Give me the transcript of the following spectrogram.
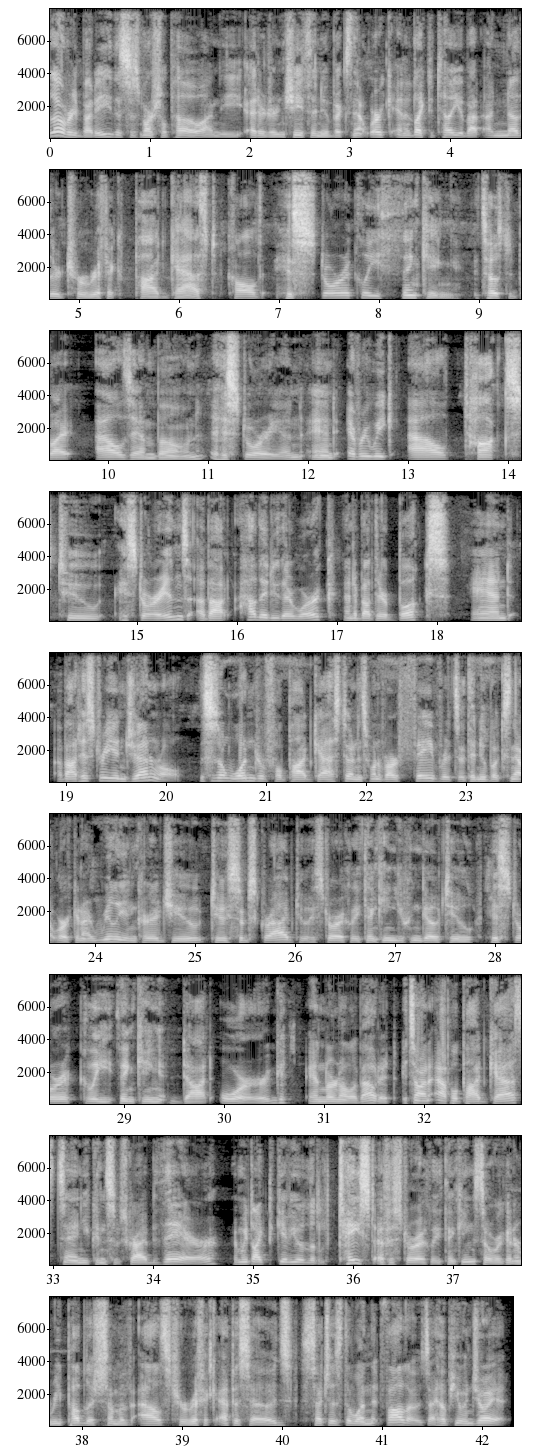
Hello, everybody. This is Marshall Poe. I'm the editor in chief of the New Books Network, and I'd like to tell you about another terrific podcast called Historically Thinking. It's hosted by Al Zambone, a historian, and every week Al talks to historians about how they do their work and about their books and about history in general. This is a wonderful podcast, and it's one of our favorites at the New Books Network. And I really encourage you to subscribe to Historically Thinking. You can go to historicallythinking.org and learn all about it. It's on Apple Podcasts, and you can subscribe there. And we'd like to give you a little taste of Historically Thinking, so we're going to republish some of Al's terrific episodes, such as the one that follows. I hope you enjoy it.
